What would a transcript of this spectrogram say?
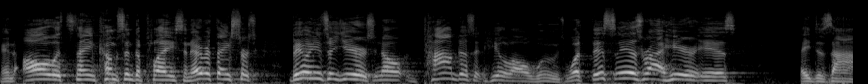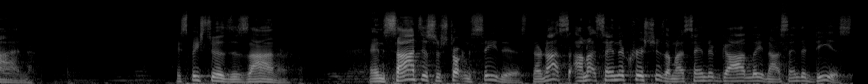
and all this thing comes into place and everything starts billions of years. You know, time doesn't heal all wounds. What this is right here is a design. It speaks to a designer. And scientists are starting to see this. They're not, I'm not saying they're Christians, I'm not saying they're godly, I'm not saying they're deists.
